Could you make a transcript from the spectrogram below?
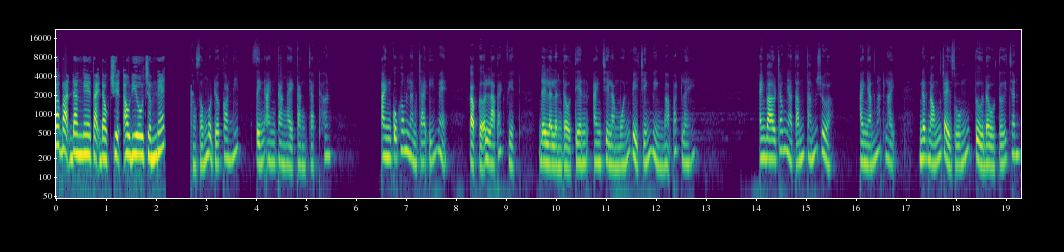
Các bạn đang nghe tại đọc chuyện audio.net Càng giống một đứa con nít, dính anh càng ngày càng chặt hơn. Anh cũng không làm trái ý mẹ, gặp gỡ lá Bách Việt. Đây là lần đầu tiên anh chỉ là muốn vì chính mình mà bắt lấy. Anh vào trong nhà tắm tắm rửa. Anh nhắm mắt lại, nước nóng chảy xuống từ đầu tới chân.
